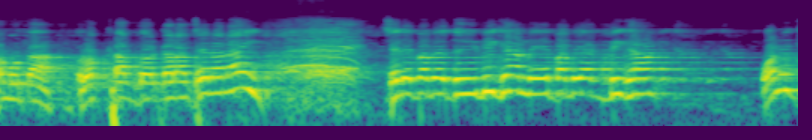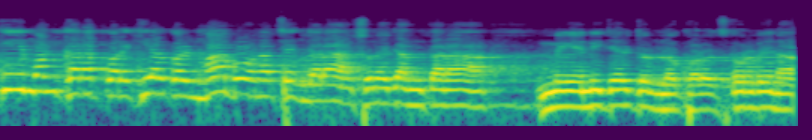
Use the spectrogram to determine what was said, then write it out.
সমতা রক্ষার দরকার আছে না নাই? ছেলে পাবে দুই বিঘা, মেয়ে পাবে এক বিঘা। অনেকেই মন খারাপ করে, খেয়াল করেন, মা বোন আছেন যারা, শুনে যান তারা, মেয়ে নিজের জন্য খরচ করবে না,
